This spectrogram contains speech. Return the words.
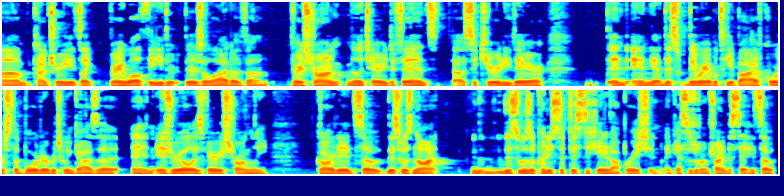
um, country. It's like very wealthy. There, there's a lot of um, very strong military defense, uh, security there. And, and yeah, this, they were able to get by. Of course, the border between Gaza and Israel is very strongly guarded. So this was not this was a pretty sophisticated operation, I guess is what I'm trying to say. So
